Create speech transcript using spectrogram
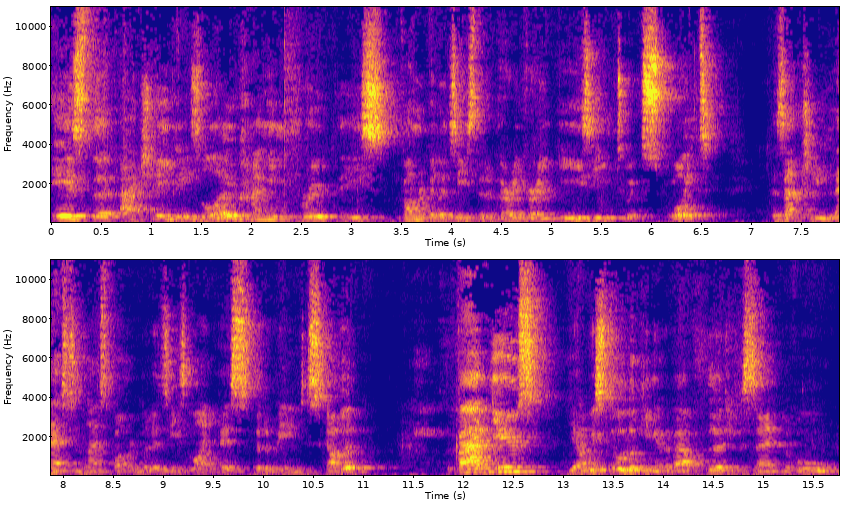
is that actually these low-hanging fruit, these vulnerabilities that are very, very easy to exploit, there's actually less and less vulnerabilities like this that are being discovered. The bad news, yeah, we're still looking at about 30% of all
